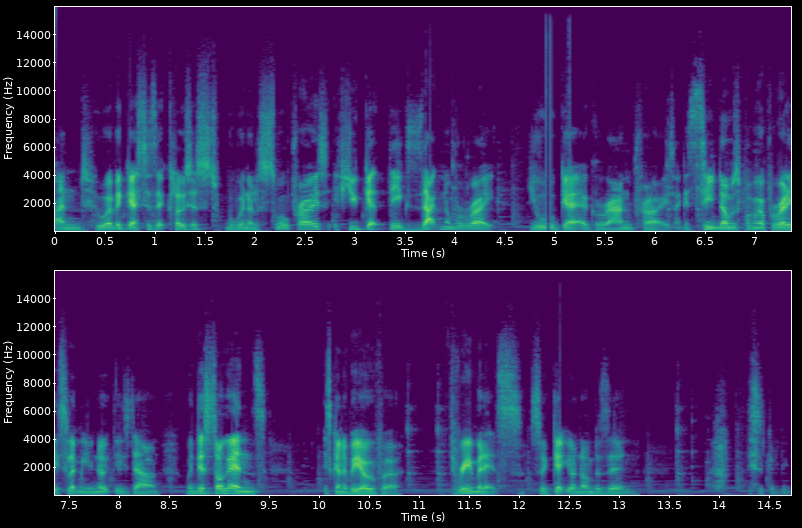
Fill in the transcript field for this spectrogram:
and whoever guesses it closest will win a small prize. If you get the exact number right, you will get a grand prize. I can see numbers popping up already, so let me note these down. When this song ends, it's going to be over. Three minutes, so get your numbers in. This is going to be,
